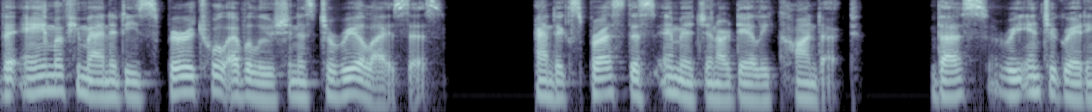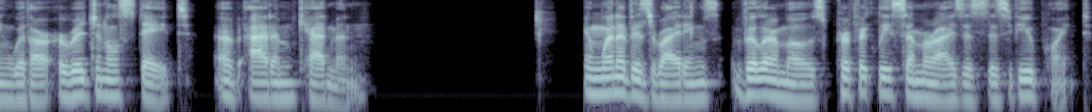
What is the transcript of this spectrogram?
The aim of humanity's spiritual evolution is to realize this and express this image in our daily conduct, thus reintegrating with our original state of Adam Kadmon. In one of his writings, Willermoz perfectly summarizes this viewpoint.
